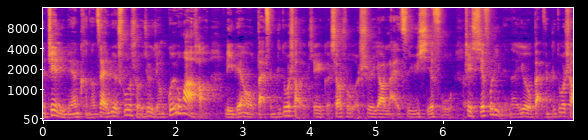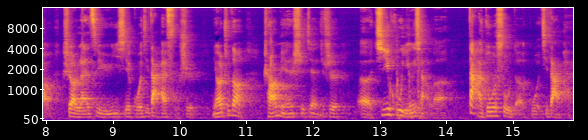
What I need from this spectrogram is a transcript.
那这里面可能在月初的时候就已经规划好，里边有百分之多少这个销售额是要来自于鞋服，这鞋服里面呢又有百分之多少是要来自于一些国际大牌服饰。你要知道，长棉事件就是呃几乎影响了大多数的国际大牌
